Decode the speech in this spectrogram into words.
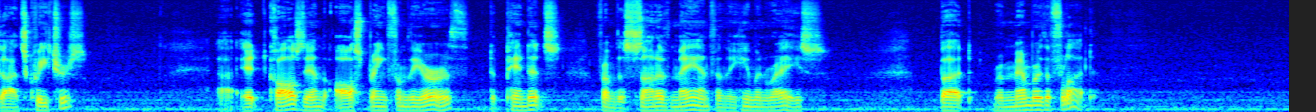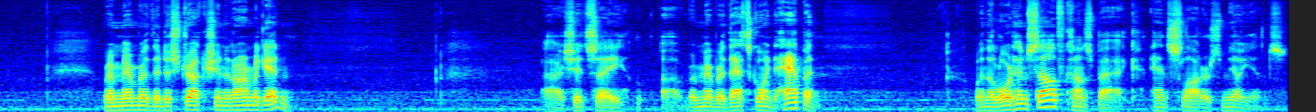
God's creatures. Uh, it calls them the offspring from the earth, dependents from the Son of Man, from the human race. But remember the flood. Remember the destruction at Armageddon. I should say, uh, remember that's going to happen when the Lord Himself comes back and slaughters millions.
